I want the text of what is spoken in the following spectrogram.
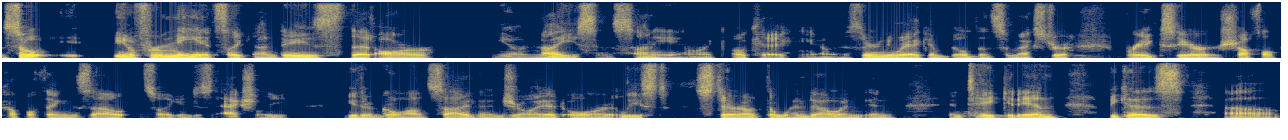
So, you know, for me, it's like on days that are you know nice and sunny i'm like okay you know is there any way i can build in some extra breaks here or shuffle a couple things out so i can just actually either go outside and enjoy it or at least stare out the window and and, and take it in? Because um,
